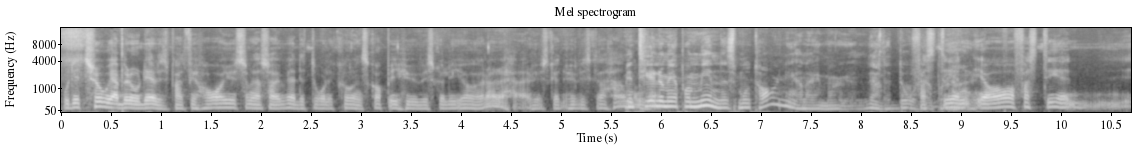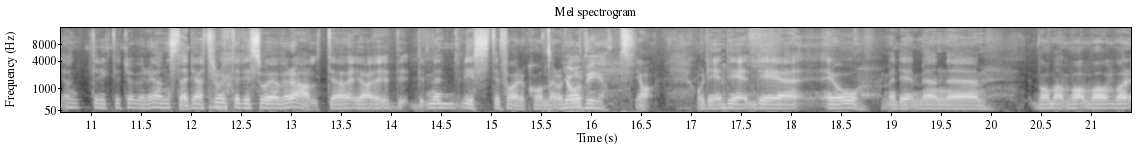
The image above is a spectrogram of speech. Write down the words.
Och det tror jag beror delvis på att vi har ju, som jag sa, en väldigt dålig kunskap i hur vi skulle göra det här. Hur, ska, hur vi ska ta hand Men om det. till och med på minnesmottagningarna man ju väldigt dåliga Fast på det, det ja, fast det, jag är inte riktigt överens där. Jag tror inte det är så överallt. Jag, jag, det, men visst, det förekommer. Jag det, vet. Ja, och det, det, det jo, men, det, men eh, vad man, vad, vad, vad,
